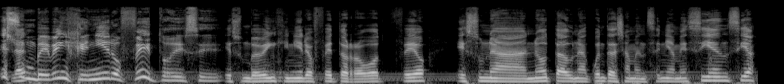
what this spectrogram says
Es la- un bebé ingeniero feto ese. es un bebé ingeniero feto robot feo. Es una nota de una cuenta que se llama Enséñame Ciencia,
